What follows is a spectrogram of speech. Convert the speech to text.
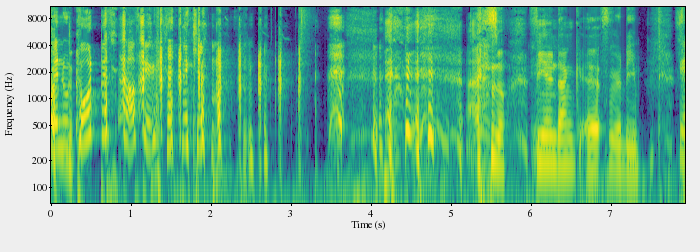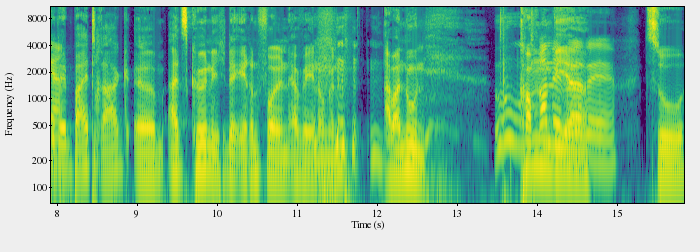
Wenn du tot bist, kauf dir keine Klamotten. Also, vielen Dank äh, für die für Ja. den Beitrag ähm, als König der ehrenvollen Erwähnungen. Aber nun Uh, Kommen Trommelwirbel. zu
